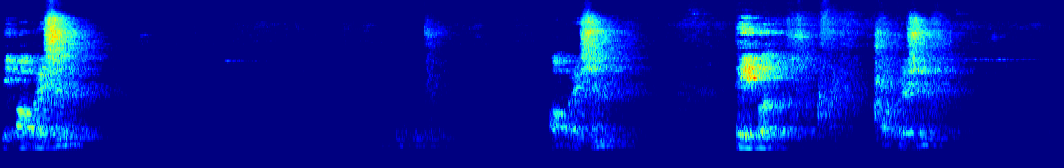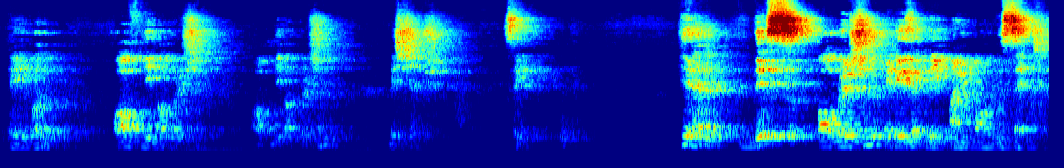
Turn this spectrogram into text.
The operation operation table operation table of the operation of the operation discharge see here this operation it is defined on the set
